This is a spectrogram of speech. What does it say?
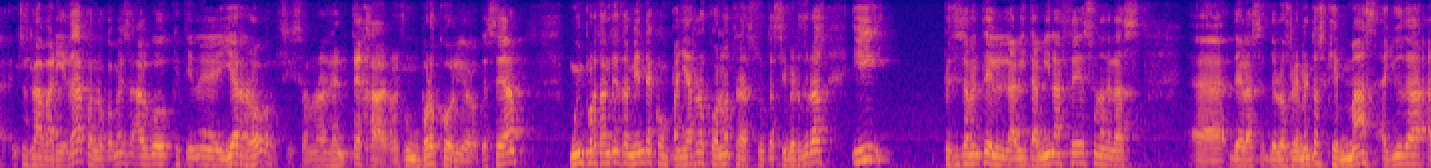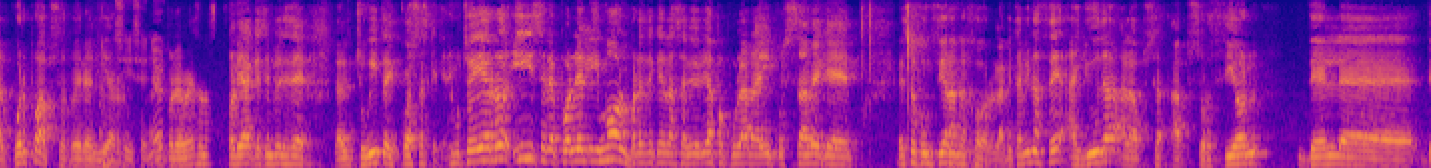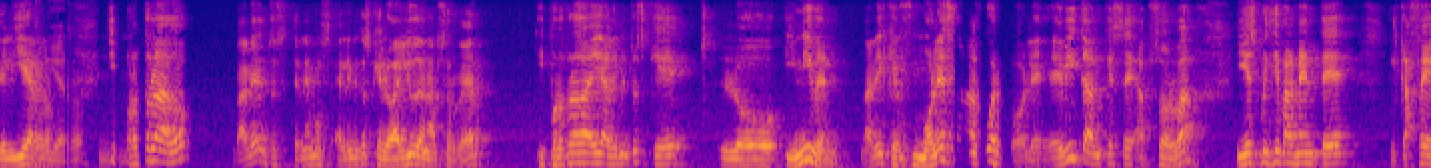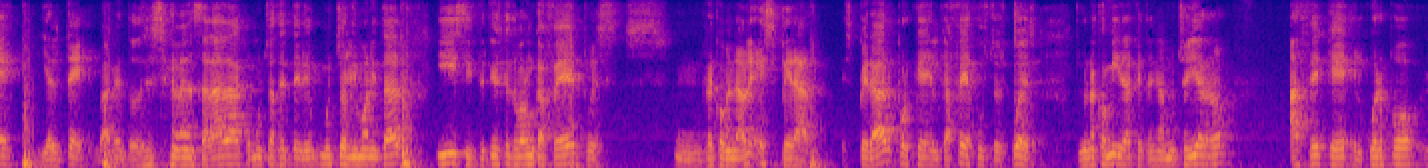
entonces la variedad, cuando comes algo que tiene hierro, si son unas lentejas o es un brócoli o lo que sea, muy importante también de acompañarlo con otras frutas y verduras y precisamente la vitamina C es una de las eh, de, las, de, los elementos que más ayuda al cuerpo a absorber el hierro. Sí, señor. Por eso solía que siempre dice la lechuguita y cosas que tienen mucho hierro y se le pone limón. Parece que la sabiduría popular ahí pues sabe que eso funciona mejor. La vitamina C ayuda a la absorción del, eh, del hierro. hierro. Y por otro lado, ¿vale? Entonces tenemos alimentos que lo ayudan a absorber y por otro lado hay alimentos que lo inhiben, ¿vale? Que molestan al cuerpo, le evitan que se absorba y es principalmente el café y el té, ¿vale? Entonces la ensalada con mucho aceite, mucho limón y tal, y si te tienes que tomar un café, pues mm, recomendable esperar, esperar porque el café justo después de una comida que tenga mucho hierro hace que el cuerpo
